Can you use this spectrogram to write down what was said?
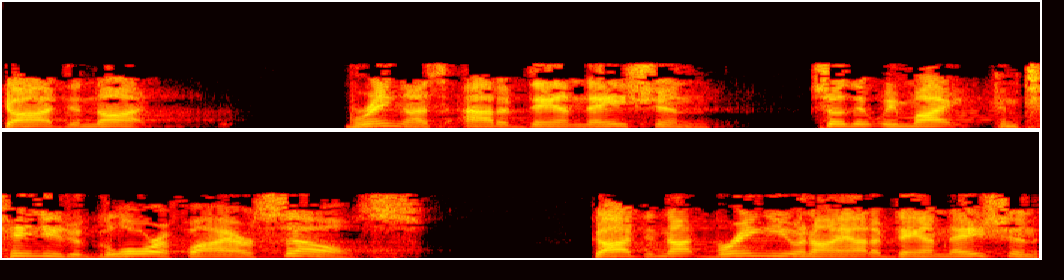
God did not bring us out of damnation so that we might continue to glorify ourselves. God did not bring you and I out of damnation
